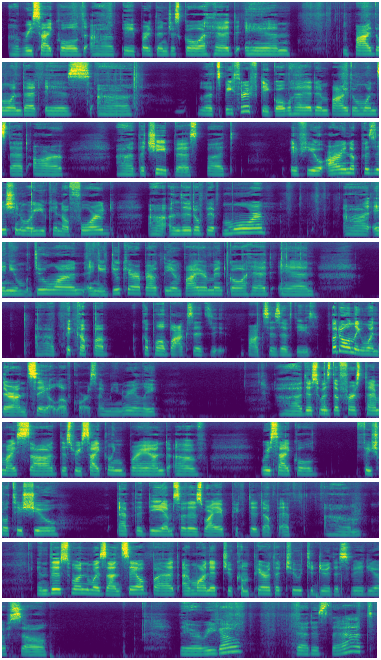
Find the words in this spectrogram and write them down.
uh, recycled paper then just go ahead and buy the one that is, uh, let's be thrifty. Go ahead and buy the ones that are uh, the cheapest. But if you are in a position where you can afford uh, a little bit more, uh, and you do want and you do care about the environment, go ahead and uh, pick up a couple of boxes boxes of these, but only when they're on sale, of course. I mean, really. Uh, this was the first time I saw this recycling brand of recycled facial tissue at the DM, so that's why I picked it up at. Um, and this one was on sale, but I wanted to compare the two to do this video, so there we go. That is that.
